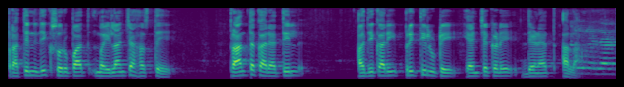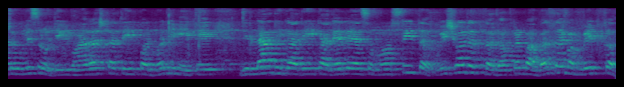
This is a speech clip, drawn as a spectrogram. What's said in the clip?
प्रातिनिधिक स्वरूपात महिलांच्या हस्ते प्रांत कार्यातील अधिकारी प्रीती लुटे यांच्याकडे देण्यात आला. दोन हजार चोवीस रोजी महाराष्ट्रातील परभणी येथे जिल्हाधिकारी कार्यालयासमोर स्थित विश्वरत्न डॉक्टर बाबासाहेब आंबेडकर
